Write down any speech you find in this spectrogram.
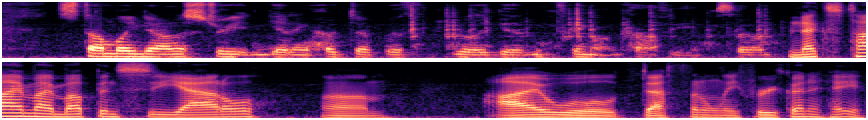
stumbling down the street and getting hooked up with really good Fremont coffee. So Next time I'm up in Seattle, um, I will definitely frequent it. Hey,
